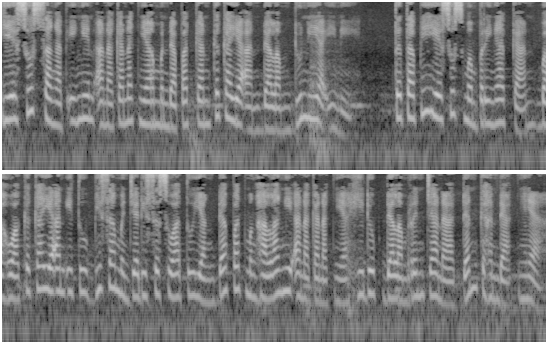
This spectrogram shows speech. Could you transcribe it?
Yesus sangat ingin anak-anaknya mendapatkan kekayaan dalam dunia ini. Tetapi Yesus memperingatkan bahwa kekayaan itu bisa menjadi sesuatu yang dapat menghalangi anak-anaknya hidup dalam rencana dan kehendaknya.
